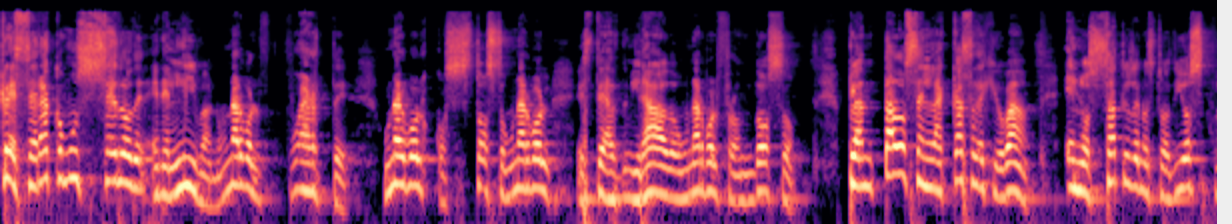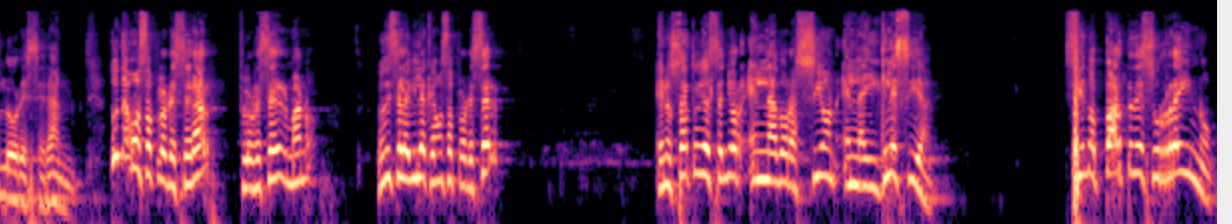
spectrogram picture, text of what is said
crecerá como un cedro en el Líbano, un árbol fuerte, un árbol costoso, un árbol este, admirado, un árbol frondoso. Plantados en la casa de Jehová, en los atrios de nuestro Dios florecerán. ¿Dónde vamos a florecer? Florecer, hermano. ¿Dónde dice la Biblia que vamos a florecer? En los atrios del Señor, en la adoración, en la iglesia, siendo parte de su reino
